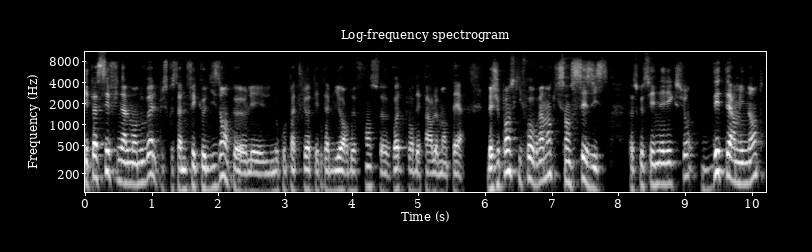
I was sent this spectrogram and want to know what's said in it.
qui est assez finalement nouvelle, puisque ça ne fait que dix ans que les, nos compatriotes établis hors de France euh, votent pour des parlementaires. Mais je pense qu'il faut vraiment qu'ils s'en saisissent, parce que c'est une élection déterminante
